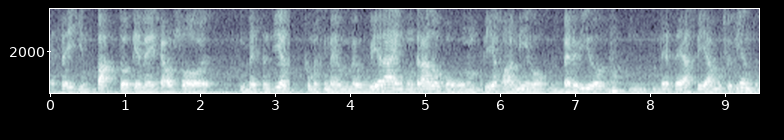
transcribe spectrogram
ese impacto que me causó, me sentía como si me, hubiera encontrado con un viejo amigo perdido desde hacía mucho tiempo.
